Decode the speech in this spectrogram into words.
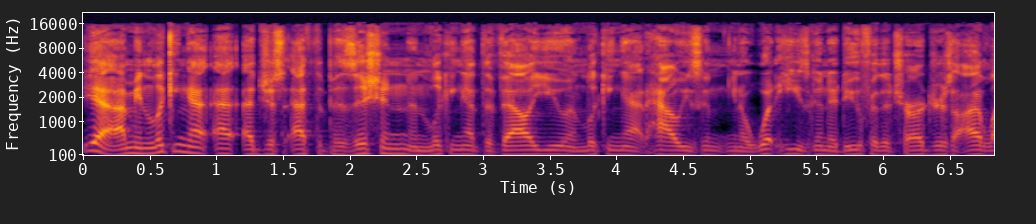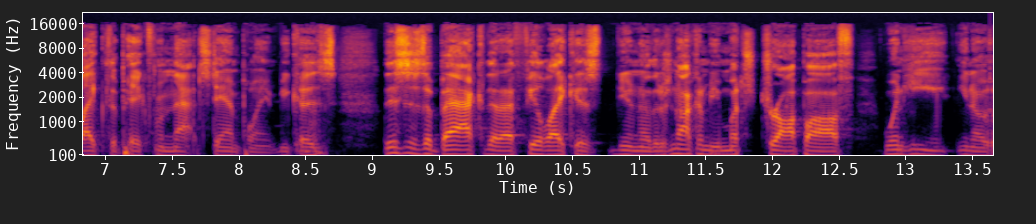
Yeah, I mean, looking at, at, at, just at the position and looking at the value and looking at how he's going, you know, what he's going to do for the Chargers, I like the pick from that standpoint because mm-hmm. this is a back that I feel like is, you know, there's not going to be much drop off when he, you know,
